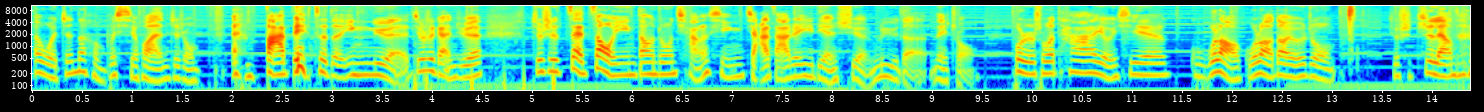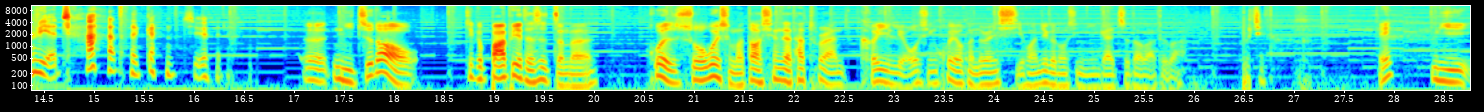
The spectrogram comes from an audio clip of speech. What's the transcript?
哎，我真的很不喜欢这种 八 bit 的音乐，就是感觉就是在噪音当中强行夹杂着一点旋律的那种，或者说它有一些古老，古老到有一种就是质量特别差的感觉。呃，你知道这个八 bit 是怎么，或者说为什么到现在它突然可以流行，会有很多人喜欢这个东西？你应该知道吧，对吧？不知道。哎。你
